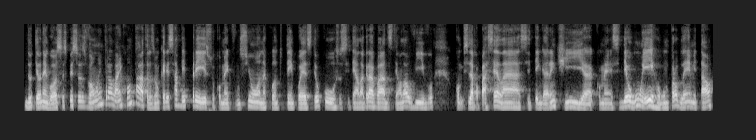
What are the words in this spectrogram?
do teu negócio, as pessoas vão entrar lá em contato, elas vão querer saber preço, como é que funciona, quanto tempo é esse teu curso, se tem aula gravada, se tem aula ao vivo, como se dá para parcelar, se tem garantia, é, se deu algum erro, algum problema e tal.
